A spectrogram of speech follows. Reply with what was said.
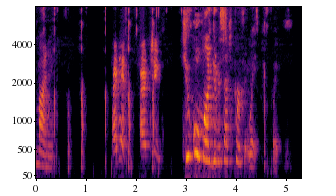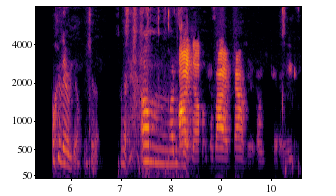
Mine it. I did. I have two. Two. Oh my goodness, that's perfect. Wait, wait. Okay, there we go. Shut up. Okay. Um, what is I it? know because I found it. I'm kidding. You can...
